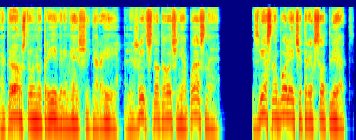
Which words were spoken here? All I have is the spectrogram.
О том, что внутри гремящей горы лежит что-то очень опасное, известно более 400 лет.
